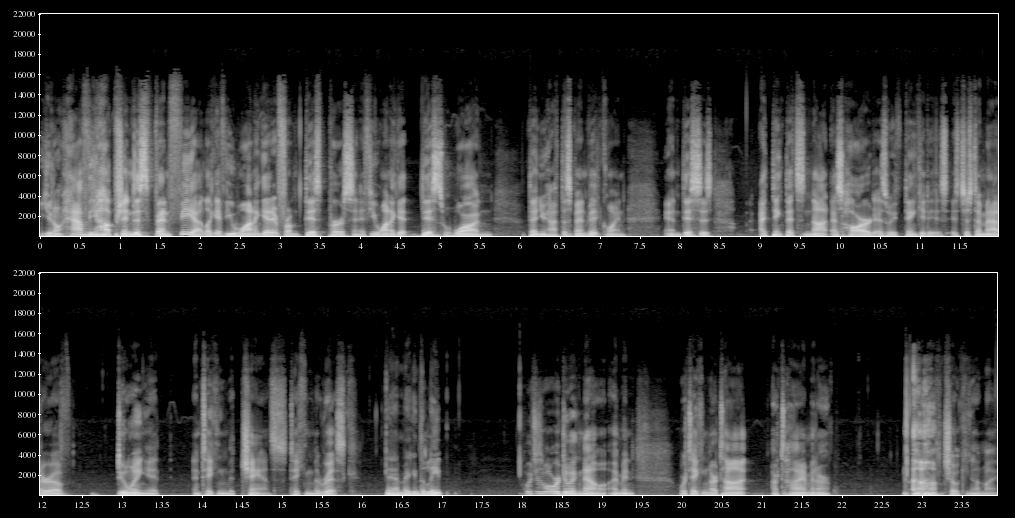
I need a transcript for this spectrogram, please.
you don't have the option to spend fiat. Like if you want to get it from this person, if you want to get this one, then you have to spend Bitcoin. And this is I think that's not as hard as we think it is. It's just a matter of doing it and taking the chance, taking the risk. Yeah, making the leap. Which is what we're doing now. I mean, we're taking our time, our time, and our. I'm choking on my.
